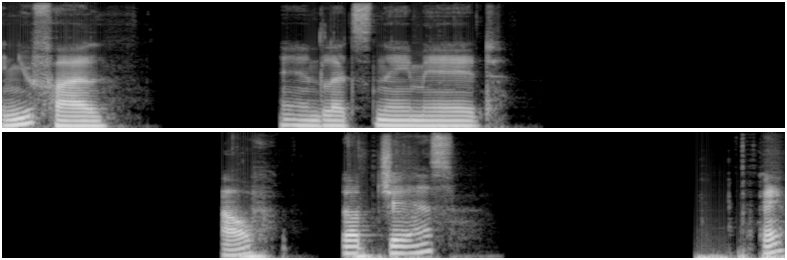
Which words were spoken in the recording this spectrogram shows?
a new file and let's name it auth.js. Okay.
